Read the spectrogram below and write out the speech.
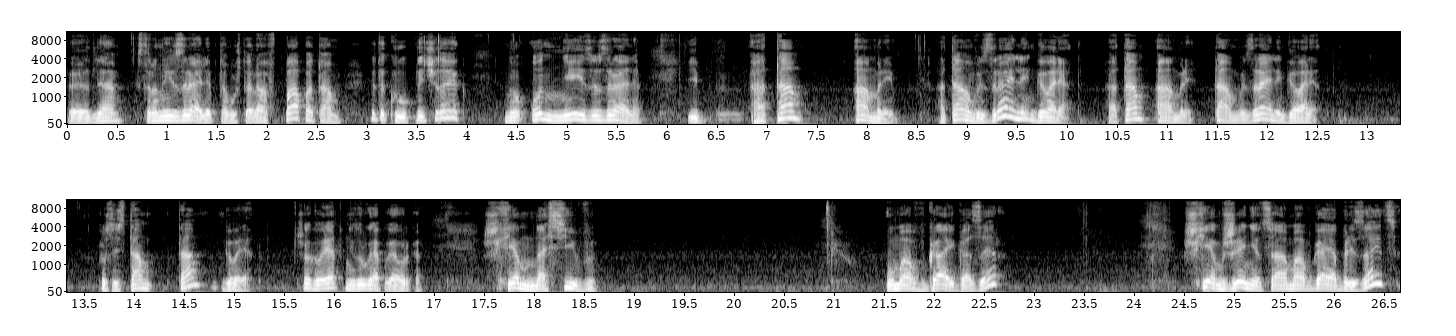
э, для страны Израиля, потому что Раф Папа там – это крупный человек, но он не из Израиля. И, а там Амри, а там в Израиле говорят, а там Амри, там в Израиле говорят. Просто там, там говорят – что говорят? У них другая поговорка. Шхем насив умавгай газер. Шхем женится, а Мавгай обрезается.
